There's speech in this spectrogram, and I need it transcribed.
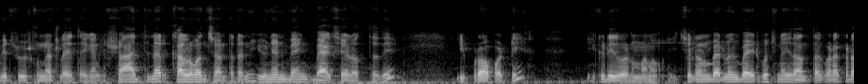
మీరు చూసుకున్నట్లయితే కనుక శాంతినగర్ కల్వంచ్ అంటారని యూనియన్ బ్యాంక్ బ్యాక్ సైడ్ వస్తుంది ఈ ప్రాపర్టీ. ఇక్కడ ఇదిగోండి మనం ఈ చిల్డ్రన్ బెడ్ నుంచి బయటకు వచ్చిన ఇదంతా కూడా అక్కడ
